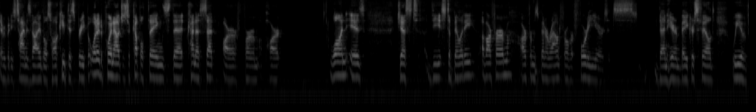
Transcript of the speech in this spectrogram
everybody's time is valuable, so I'll keep this brief, but wanted to point out just a couple things that kind of set our firm apart. One is just the stability of our firm. Our firm's been around for over 40 years. It's been here in Bakersfield. We have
